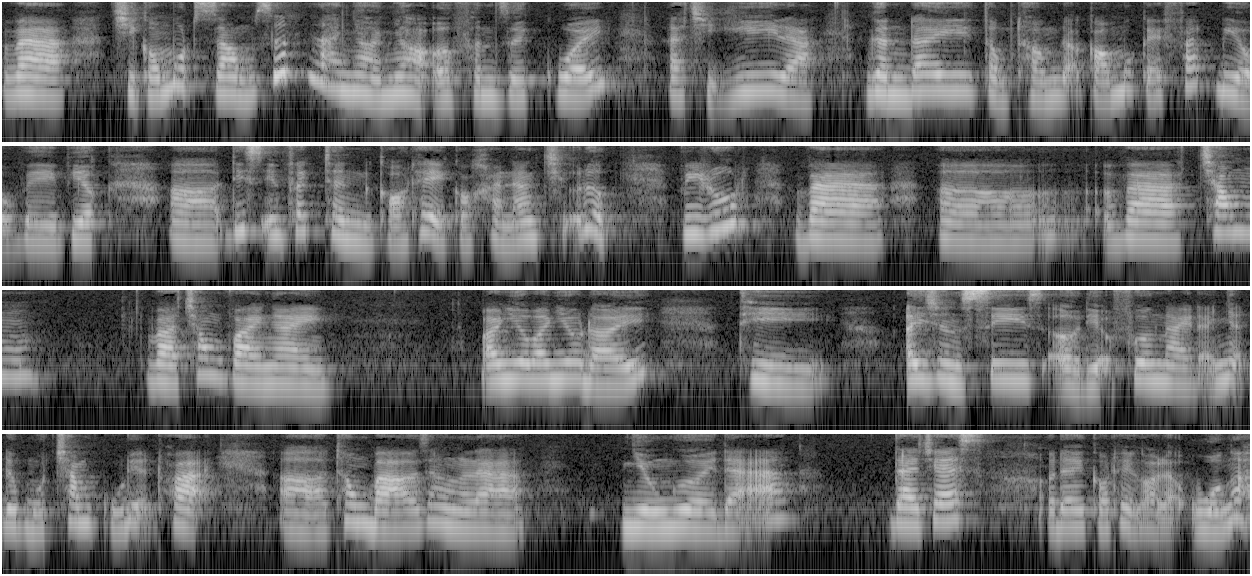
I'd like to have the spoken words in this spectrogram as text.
Và chỉ có một dòng rất là nhỏ nhỏ ở phần dưới cuối là chỉ ghi là gần đây tổng thống đã có một cái phát biểu về việc uh, disinfectant có thể có khả năng chữa được virus. Và uh, và trong và trong vài ngày bao nhiêu bao nhiêu đấy. Thì agencies ở địa phương này đã nhận được 100 cú điện thoại uh, thông báo rằng là nhiều người đã digest ở đây có thể gọi là uống à?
